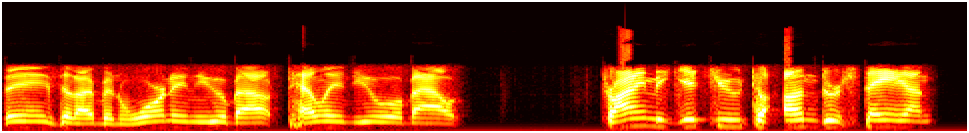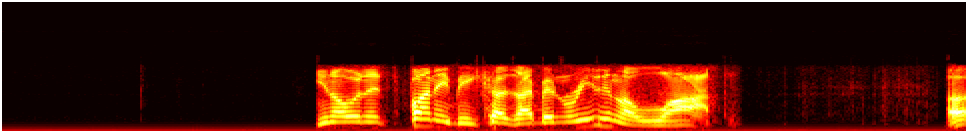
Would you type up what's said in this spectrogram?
things that I've been warning you about, telling you about, trying to get you to understand. You know, and it's funny because I've been reading a lot uh,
